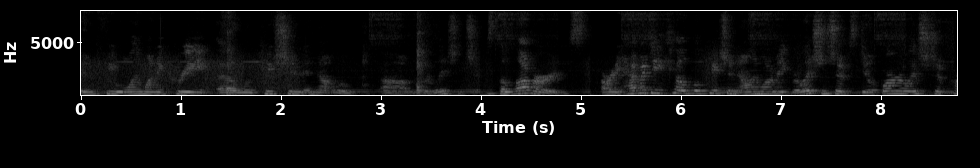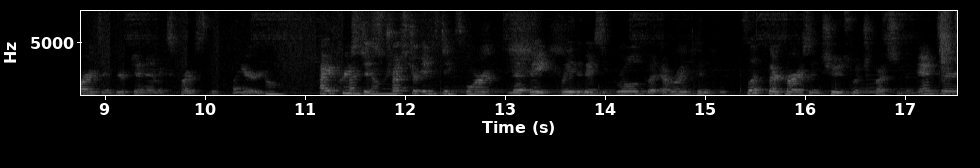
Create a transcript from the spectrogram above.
if you only want to create a location and not um, relationships. The Lovers already have a detailed location, and only want to make relationships. Deal four relationship cards and group dynamics cards to the players. Oh. High Priestess, trust your instincts more. The Fate, play the basic rules, but everyone can flip their cards and choose which question to answer.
